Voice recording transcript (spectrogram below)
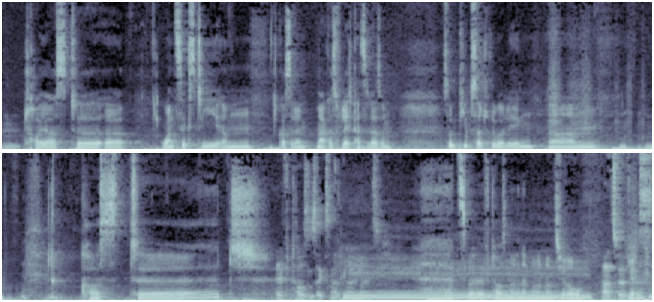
mhm. teuerste äh, 160 ähm, kostet dann, Markus, vielleicht kannst du da so ein, so einen Piepser drüberlegen. Ähm, kostet 11.699. äh, 12.999 Euro. Ah, 12. Ja, das,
